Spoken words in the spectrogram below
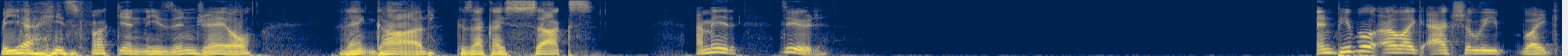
but yeah, he's fucking he's in jail. Thank God, cuz that guy sucks. I made, dude. And people are like actually like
